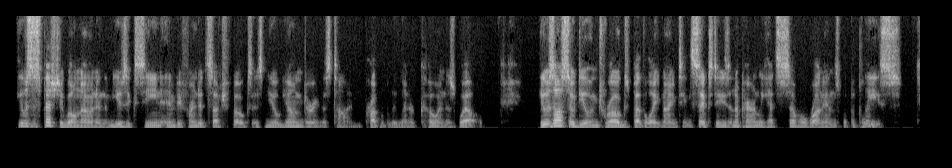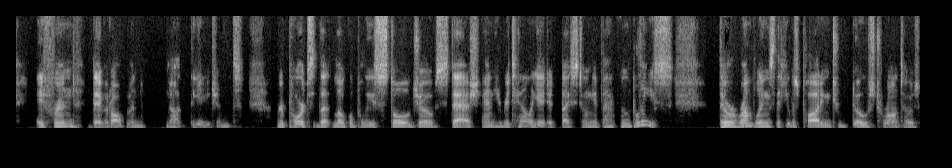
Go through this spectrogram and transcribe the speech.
He was especially well known in the music scene and befriended such folks as Neil Young during this time, probably Leonard Cohen as well. He was also dealing drugs by the late 1960s and apparently had several run ins with the police. A friend, David Altman, not the agent, reports that local police stole Jove's stash and he retaliated by stealing it back from the police. There were rumblings that he was plotting to dose Toronto's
